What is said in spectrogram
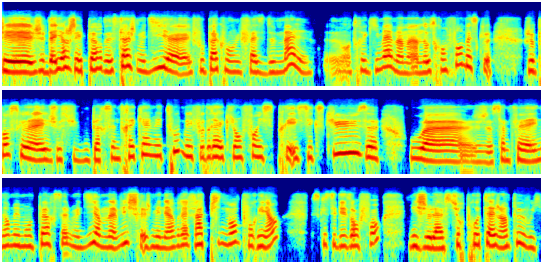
D'ailleurs, j'ai peur de ça. Je me dis, euh, il ne faut pas qu'on lui fasse de mal, euh, entre guillemets, à un autre enfant, parce que je pense que eh, je suis une personne très calme et tout, mais il faudrait que l'enfant s'excuse, ou euh, ça me fait énormément peur. Ça me dit, à mon avis, je, je m'énerverais rapidement pour rien, parce que c'est des enfants, mais je la surprotège un peu, oui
